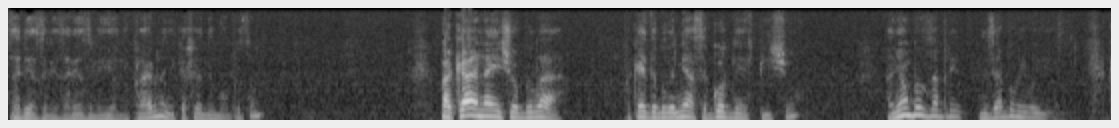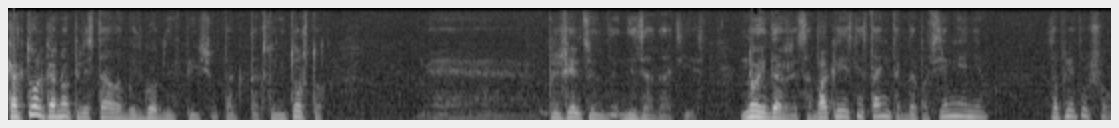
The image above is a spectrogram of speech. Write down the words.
зарезали, зарезали ее неправильно, некошерным образом, пока она еще была, пока это было мясо, годное в пищу, на нем был запрет, нельзя было его есть. Как только оно перестало быть годным в пищу, так, так что не то, что э, пришельцу нельзя дать есть, но и даже собака есть не станет, тогда по всем мнениям запрет ушел.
